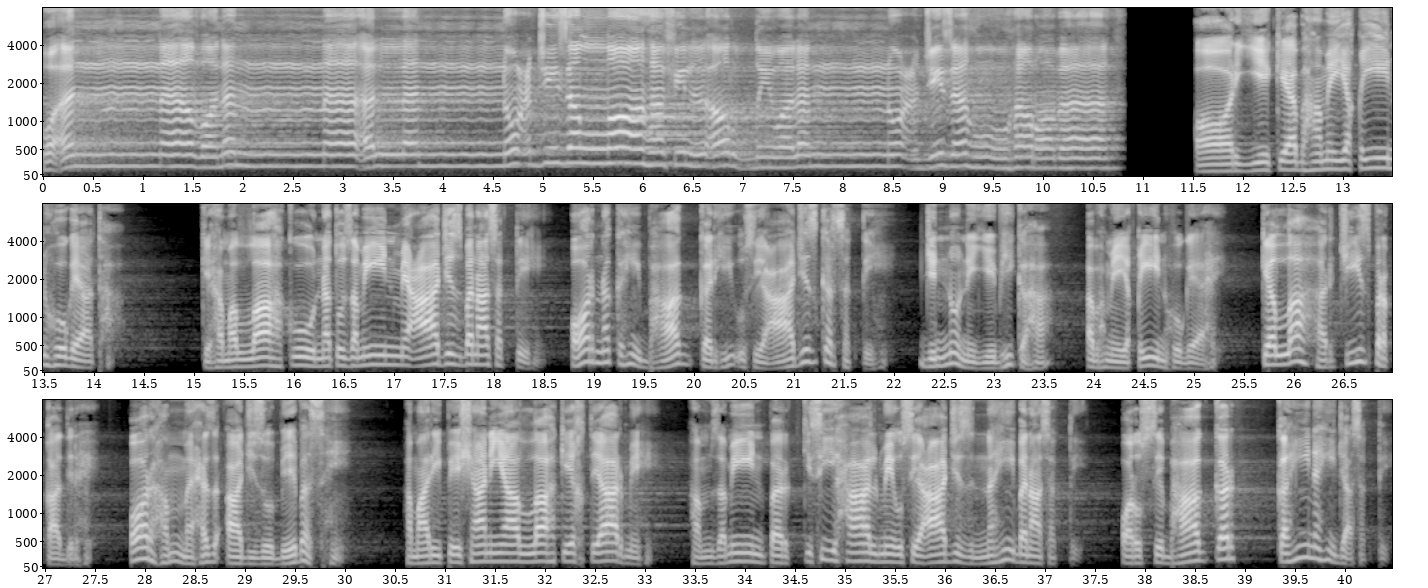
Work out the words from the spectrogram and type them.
وَأَنَّا ظَنَنَّا أَن لَّن نُّعْجِزَ اللَّهَ فِي الْأَرْضِ وَلَن نُّعْجِزَهُ هَرَبًا اور یہ کہ اب ہمیں یقین ہو گیا تھا کہ ہم اللہ کو نہ تو زمین میں عاجز بنا سکتے ہیں اور نہ کہیں بھاگ کر ہی اسے عاجز کر سکتے ہیں۔ جنوں نے یہ بھی کہا، اب ہمیں یقین ہو گیا ہے کہ اللہ ہر چیز پر قادر ہے۔ اور ہم محض عاجز و بے بس ہیں۔ ہماری پیشانیاں اللہ کے اختیار میں ہیں۔ ہم زمین پر کسی حال میں اسے عاجز نہیں بنا سکتے اور اس سے بھاگ کر کہیں نہیں جا سکتے۔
